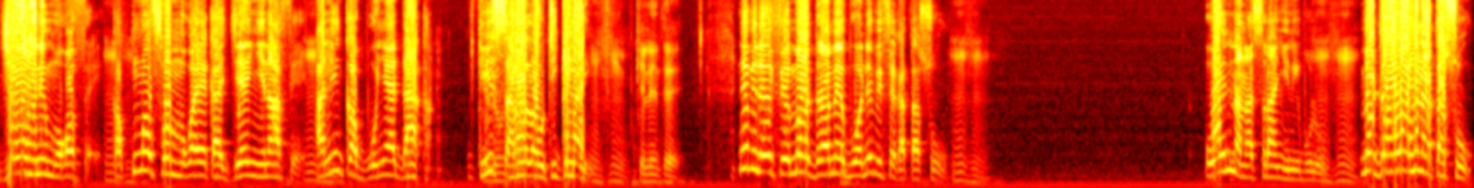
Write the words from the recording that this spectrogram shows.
jɛ ɲini mɔgɔ fɛ ka kuma fɔ mɔgɔ ye ka jɛ ɲini a fɛ ani ka bonya d'a kan. K'i sara la o ti kelen ye. Mhm. kelen tɛ. Ne bɛ ne fɛ n b'aw daramɛ bɔ ne bɛ fɛ ka taa so. Mhm. o ye nana sira ɲini i bolo. Mhm. mɛ garawa n bɛna taa so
